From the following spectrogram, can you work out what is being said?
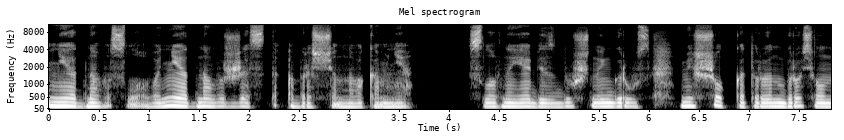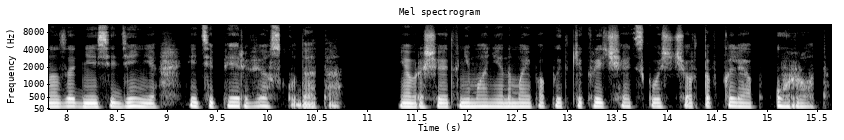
Ни одного слова, ни одного жеста, обращенного ко мне. Словно я бездушный груз, мешок, который он бросил на заднее сиденье и теперь вез куда-то. Не обращает внимания на мои попытки кричать сквозь чертов кляп «Урод!».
